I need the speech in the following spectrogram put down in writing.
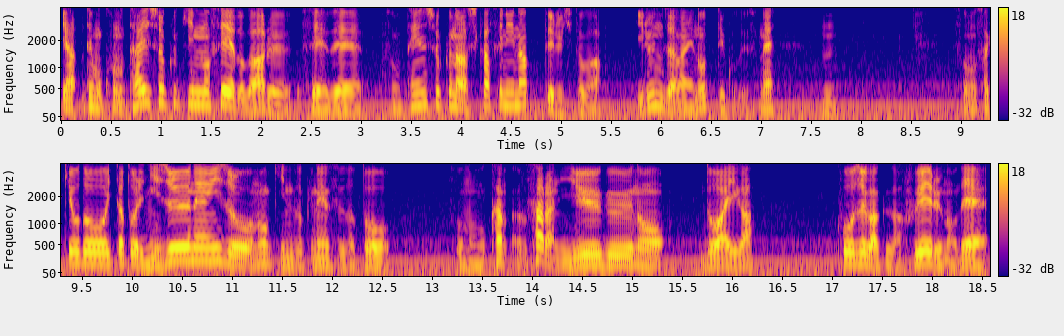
いやでもこの退職金の制度があるせいでその転職の足かせになってる人がいるんじゃないのっていうことですね。うん、その先ほど言った通り20年以上の勤続年数だとそのかさらに優遇の度合いが控除額が増えるので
